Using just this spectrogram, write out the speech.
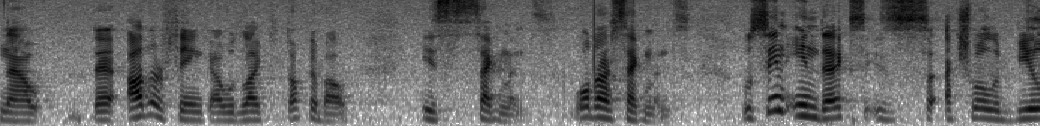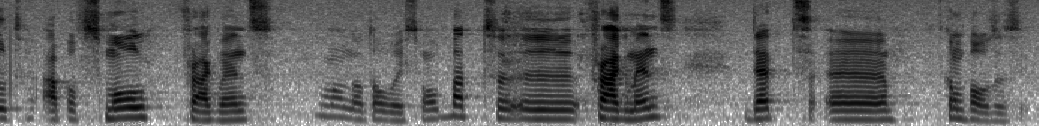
Now, the other thing I would like to talk about is segments. What are segments? Lucene index is actually built up of small fragments, well, not always small, but uh, fragments that uh, composes it.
